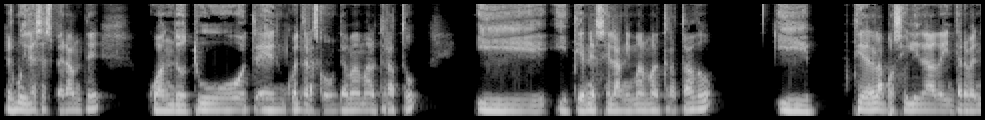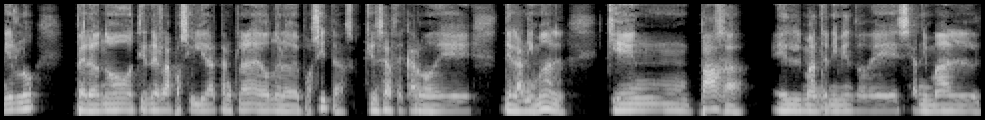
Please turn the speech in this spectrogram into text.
es muy desesperante cuando tú te encuentras con un tema de maltrato y, y tienes el animal maltratado y tienes la posibilidad de intervenirlo, pero no tienes la posibilidad tan clara de dónde lo depositas. ¿Quién se hace cargo de, del animal? ¿Quién paga el mantenimiento de ese animal?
